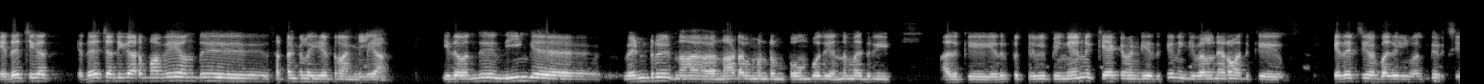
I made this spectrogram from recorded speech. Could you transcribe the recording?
எதேச்சிக எதேச்ச அதிகாரமாவே வந்து சட்டங்களை இயற்றுறாங்க இல்லையா? இதை வந்து நீங்க வென்று நாடாளுமன்றம் போகும்போது எந்த மாதிரி அதுக்கு எதிர்ப்பு தெரிவிப்பீங்கன்னு கேட்க வேண்டியதுக்கு நீங்க இவ்வளவு நேரம் அதுக்கு எதர்ச்சியா பதில் வந்துருச்சு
